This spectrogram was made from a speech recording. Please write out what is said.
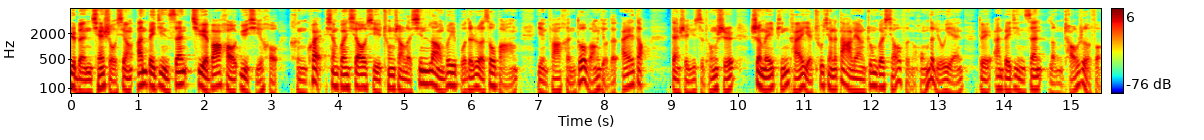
日本前首相安倍晋三七月八号遇袭后，很快相关消息冲上了新浪微博的热搜榜，引发很多网友的哀悼。但是与此同时，社媒平台也出现了大量中国小粉红的留言，对安倍晋三冷嘲热讽。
